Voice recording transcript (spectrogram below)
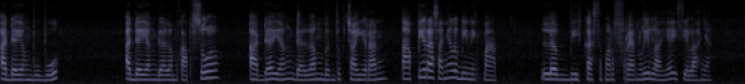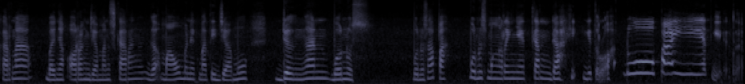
Ada yang bubuk, ada yang dalam kapsul, ada yang dalam bentuk cairan, tapi rasanya lebih nikmat. Lebih customer friendly lah ya istilahnya. Karena banyak orang zaman sekarang gak mau menikmati jamu dengan bonus. Bonus apa? Bonus mengerinyetkan dahi gitu loh. Aduh, pahit gitu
